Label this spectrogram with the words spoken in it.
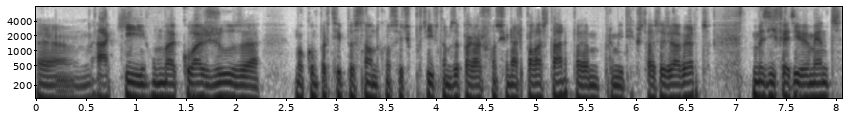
um, há aqui uma coajuda, uma comparticipação do Conselho Esportivo, estamos a pagar os funcionários para lá estar, para permitir que o estádio seja aberto, mas efetivamente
